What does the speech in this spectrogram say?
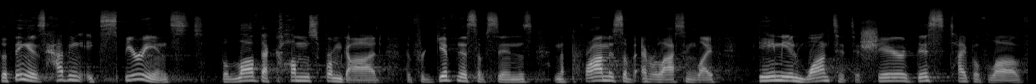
the thing is, having experienced the love that comes from God, the forgiveness of sins, and the promise of everlasting life, Damien wanted to share this type of love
